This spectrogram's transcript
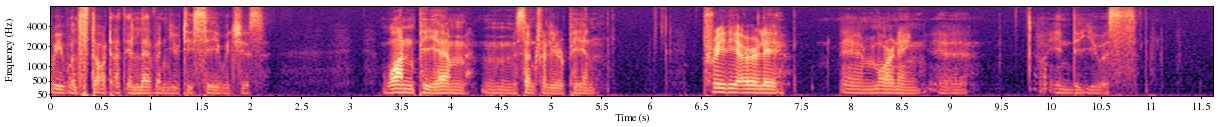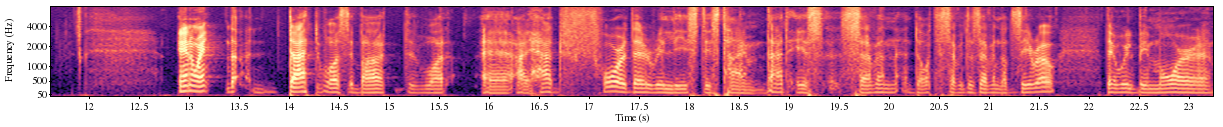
We will start at 11 UTC which is 1 p.m. Mm, Central European. Pretty early morning uh, in the US Anyway, th that was about what uh, I had for the release this time. That is 7.77.0. There will be more uh,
